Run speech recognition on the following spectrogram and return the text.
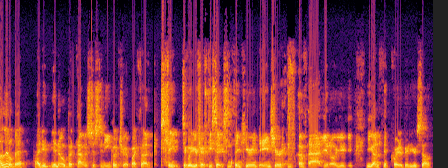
A little bit. I didn't you know but that was just an ego trip. I thought think to when you're 56 and think you're in danger of that you know you you, you got to think quite a bit of yourself.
